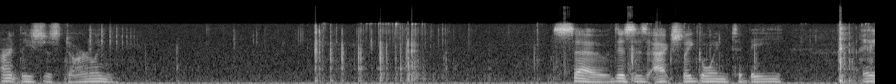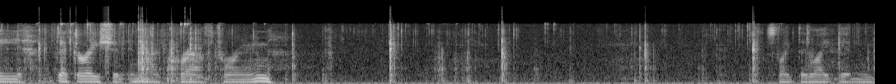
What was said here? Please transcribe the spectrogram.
Aren't these just darling? So, this is actually going to be a decoration in my craft room. It's like they like getting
